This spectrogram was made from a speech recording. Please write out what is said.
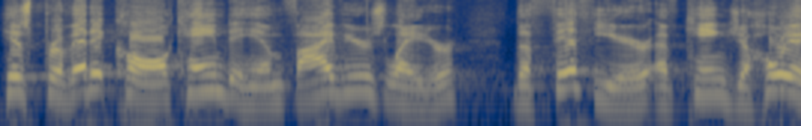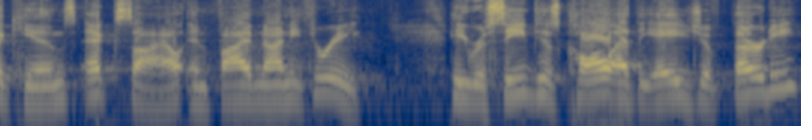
His prophetic call came to him five years later, the fifth year of King Jehoiachin's exile in 593. He received his call at the age of 30,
